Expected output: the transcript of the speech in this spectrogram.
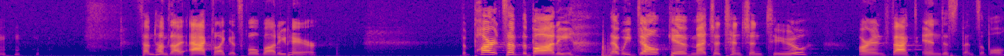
Sometimes I act like it's full bodied hair. The parts of the body that we don't give much attention to are, in fact, indispensable.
